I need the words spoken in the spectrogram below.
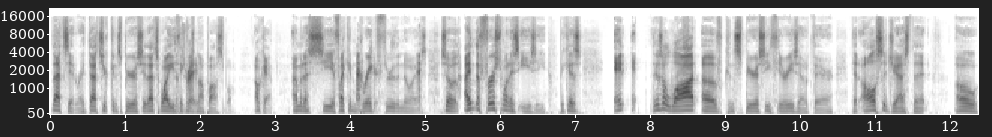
that's it, right? That's your conspiracy. That's why you That's think right. it's not possible. Okay. I'm going to see if I can break through the noise. So I think the first one is easy because it, it- there's a lot of conspiracy theories out there that all suggest that, oh,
